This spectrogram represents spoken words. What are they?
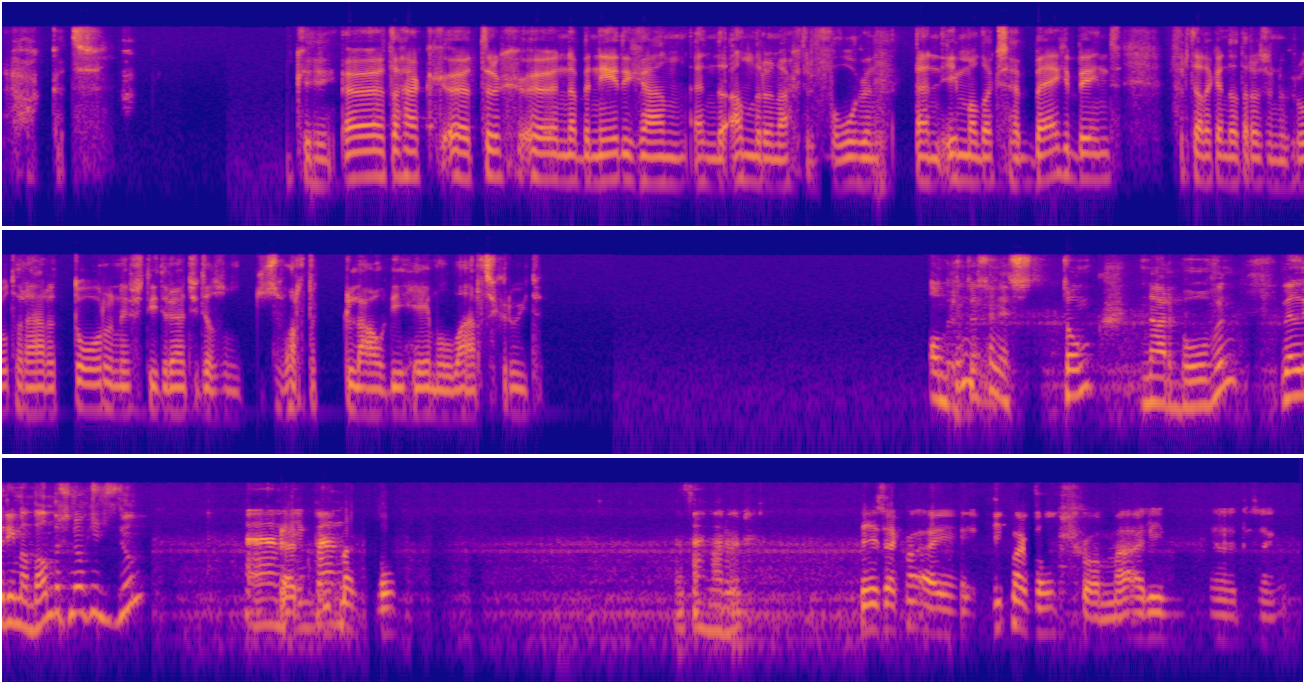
Ah, kut. Oké, eh, dan ga ik eh, terug eh, naar beneden gaan en de anderen achtervolgen. En eenmaal dat ik ze heb bijgebeend, vertel ik hen dat er zo'n grote rare toren is die eruit ziet als een zwarte klauw die hemelwaarts groeit. Ondertussen is Tonk naar boven. Wil er iemand anders nog iets doen? Ehm, ik ben... vol- Zeg maar hoor. Nee, zeg maar, niet maar gewoon, maar alleen eh, te zeggen.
